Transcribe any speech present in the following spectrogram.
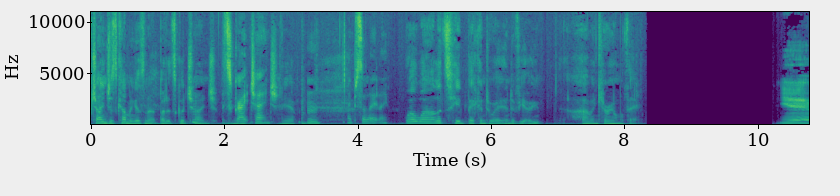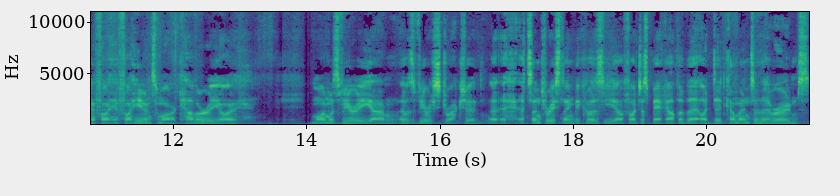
Change is coming, isn't it? But it's good hmm. change. It's yeah. great change. Yeah. Mm, absolutely. Well, uh, let's head back into our interview um, and carry on with that. Yeah, if I if I head into my recovery, I Mine was very, um, it was very structured. Uh, it's interesting because, yeah, if I just back up a bit, I did come into the rooms,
